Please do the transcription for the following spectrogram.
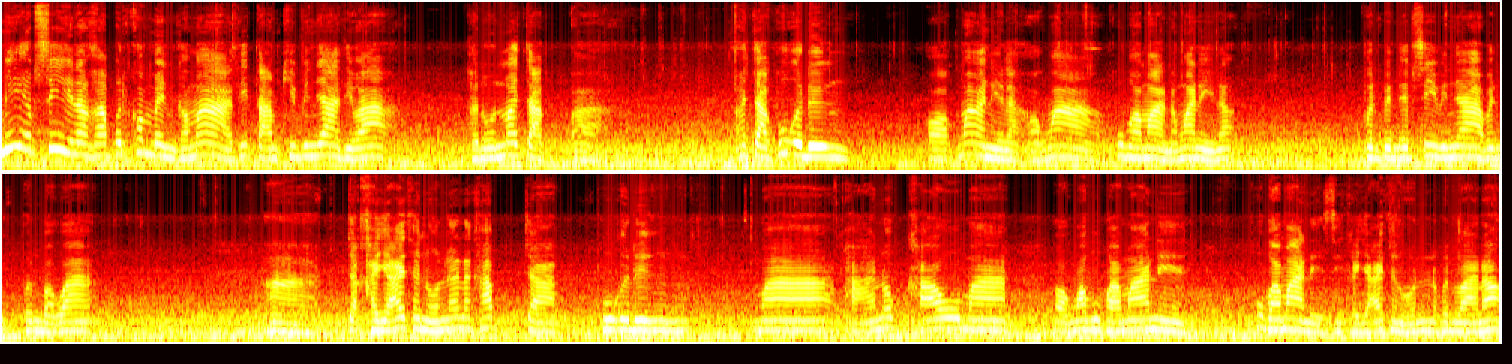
มีเอฟซีนะครับเพิ่นคอมเมนต์เข้ามาที่ตามคลิปวิญญาที่ว่าถนนมาจากอ่ามาจากผู้กระดึงออกมานี่แหละออกมาผู้พามานออกมานี่นะเพิ่นเป็นเอฟซีวิญญาเพิ่นเพิ่นบอกว่าอ่าจะขยายถนนแล้วนะครับ จากภูกระดึงมาผานกเขามา ออกมาภูผาม่านนี่ผู้ผาม่านนี่สิขยายถนนเพิ่นว่าเนาะ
